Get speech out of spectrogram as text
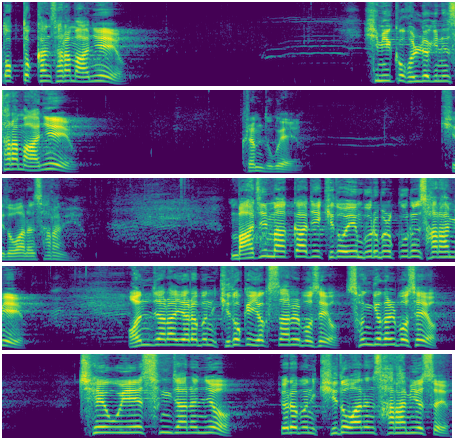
똑똑한 사람 아니에요. 힘있고 권력 있는 사람 아니에요. 그럼 누구예요? 기도하는 사람이에요. 마지막까지 기도의 무릎을 꿇은 사람이에요. 언제나 여러분 기독교 역사를 보세요. 성경을 보세요. 최후의 승자는요, 여러분 기도하는 사람이었어요.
